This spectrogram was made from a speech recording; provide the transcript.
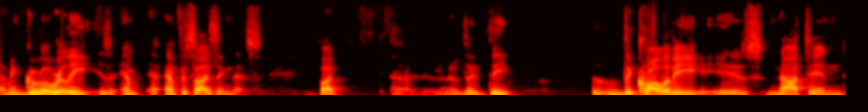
I mean, Google really is em- emphasizing this, but uh, the the the quality is not in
